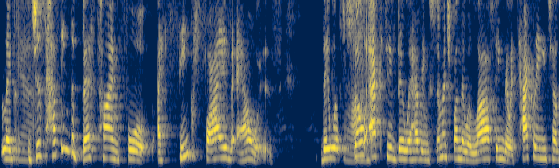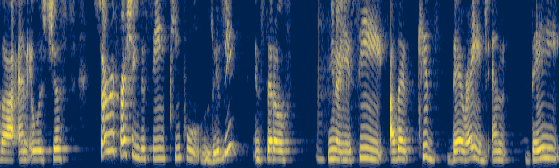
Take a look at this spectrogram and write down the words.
like yeah. just having the best time for I think five hours. They were wow. so active. They were having so much fun. They were laughing. They were tackling each other, and it was just so refreshing to see people living instead of mm-hmm. you know you see other kids their age and they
